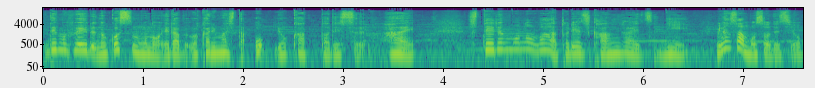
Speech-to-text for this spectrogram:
でも増える。残すものを選ぶ。分かりました。お良かったです。はい。捨てるものはとりあえず考えずに皆さんもそうですよ。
